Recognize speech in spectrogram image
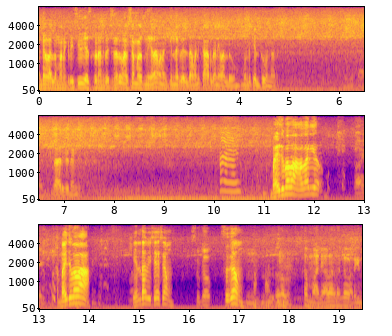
అంటే వాళ్ళు మనకు రిసీవ్ చేసుకోవడానికి వచ్చినారు. వర్షం పడుతుంది కదా మనం కిందకి వెళ్దామని కార్లోనే వాళ్ళు ముందుకు వెళ్తూ ఉన్నారు. దారి చూడండి. బైజు బావా హవర్ యూ బైజు బావా ఎంత విశేషం? సుఖం సుఖం మలయాళంలో అడిగిన.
